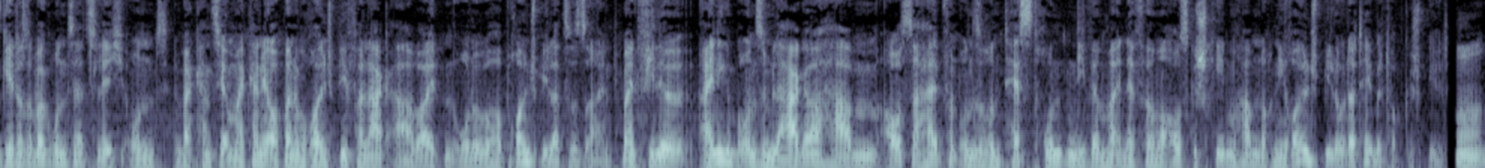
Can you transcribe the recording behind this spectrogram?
Geht das aber grundsätzlich. Und man, kann's ja, man kann ja auch bei einem Rollenspielverlag arbeiten, ohne überhaupt Rollenspieler zu sein. Ich meine, viele, einige bei uns im Lager haben außerhalb von unseren Testrunden, die wir mal in der Firma ausgeschrieben haben, noch nie Rollenspiele oder Tabletop gespielt. Mhm.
